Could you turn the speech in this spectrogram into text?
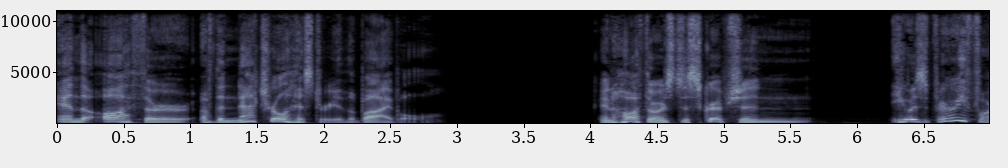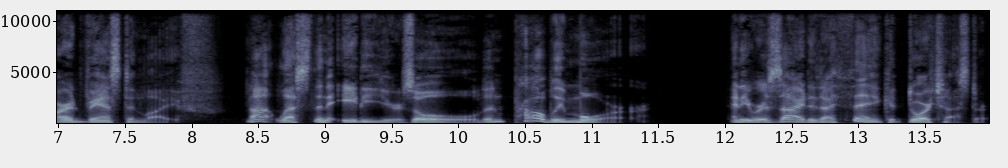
and the author of The Natural History of the Bible. In Hawthorne's description, he was very far advanced in life, not less than 80 years old, and probably more. And he resided, I think, at Dorchester,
